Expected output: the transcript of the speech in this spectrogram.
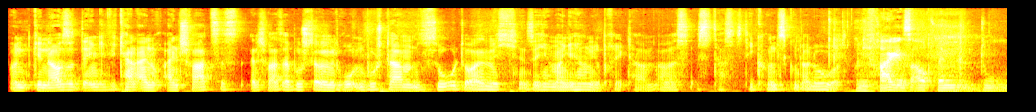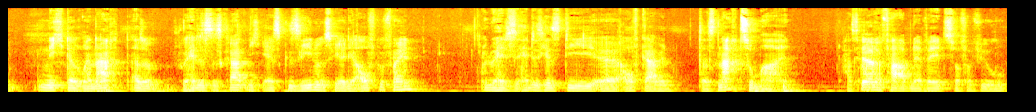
Und genauso denke ich, wie kann ein, ein, schwarzes, ein schwarzer Buchstabe mit roten Buchstaben so doll mich sich in mein Gehirn geprägt haben. Aber es ist, das ist die Kunst guter Logos. Und die Frage ist auch, wenn du nicht darüber nach, also du hättest es gerade nicht erst gesehen und es wäre dir aufgefallen und du hättest, hättest jetzt die äh, Aufgabe, das nachzumalen, hast Ja. alle Farben der Welt zur Verfügung.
